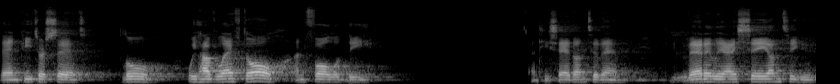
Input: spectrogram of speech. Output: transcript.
Then Peter said, Lo, we have left all and followed thee. And he said unto them, Verily I say unto you,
